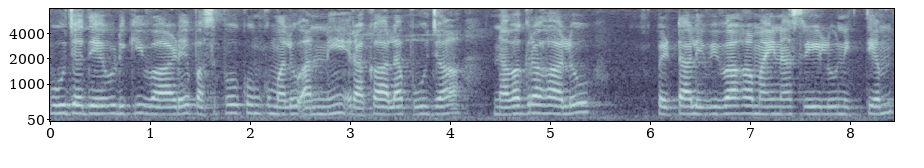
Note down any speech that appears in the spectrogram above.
పూజ దేవుడికి వాడే పసుపు కుంకుమలు అన్ని రకాల పూజ నవగ్రహాలు పెట్టాలి. వివాహమైన స్త్రీలు నిత్యం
